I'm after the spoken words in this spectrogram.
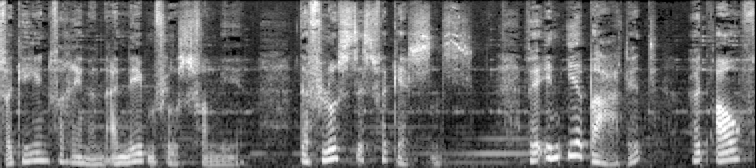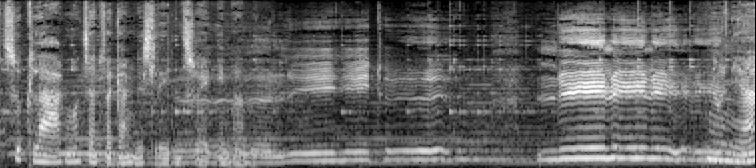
Vergehen verrinnen, ein Nebenfluss von mir. Der Fluss des Vergessens. Wer in ihr badet, hört auf zu klagen und sein vergangenes Leben zu erinnern. Nun ja,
